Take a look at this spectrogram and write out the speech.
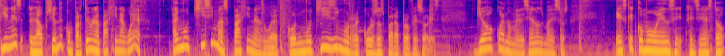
tienes la opción de compartir una página web. Hay muchísimas páginas web con muchísimos recursos para profesores. Yo cuando me decían los maestros, es que cómo voy a, enseñar esto,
